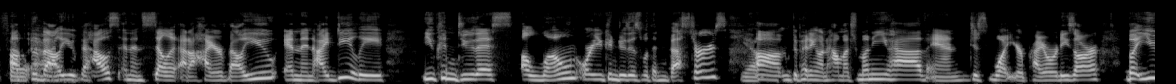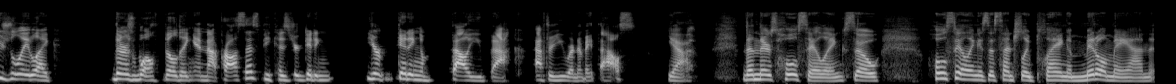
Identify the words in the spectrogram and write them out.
Sell up the value of the house, and then sell it at a higher value. And then ideally, you can do this alone or you can do this with investors, Yeah. um, depending on how much money you have and just what your priorities are. But usually, like there's wealth building in that process because you're getting you're getting a value back after you renovate the house. Yeah. Then there's wholesaling. So, wholesaling is essentially playing a middleman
